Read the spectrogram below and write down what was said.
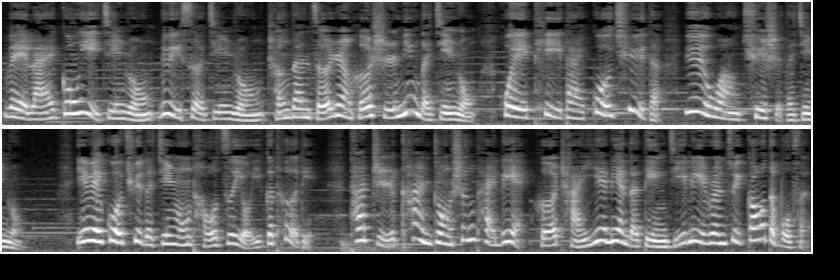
未来公益金融、绿色金融、承担责任和使命的金融，会替代过去的欲望驱使的金融，因为过去的金融投资有一个特点。他只看重生态链和产业链的顶级利润最高的部分，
